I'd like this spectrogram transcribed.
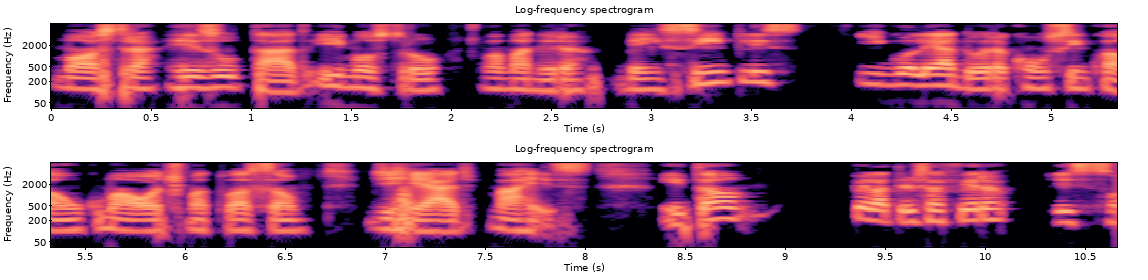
mostra resultado e mostrou de uma maneira bem simples e goleadora com o 5 a 1 com uma ótima atuação de Riyad Mahrez. Então, pela terça-feira, esse,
